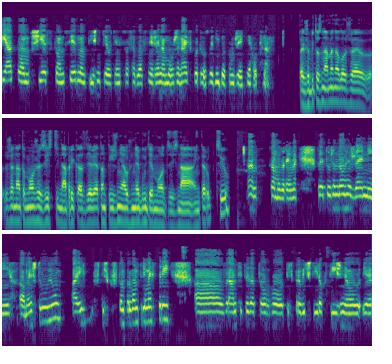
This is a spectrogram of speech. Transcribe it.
piatom, šiestom, siedmom týždni tehotenstva sa vlastne žena môže najskôr dozvedieť o tom, že je tehotná. Takže by to znamenalo, že žena to môže zistiť napríklad v 9. týždni a už nebude môcť ísť na interrupciu? Áno, samozrejme, pretože mnohé ženy menštruujú aj v, tých, v tom prvom trimestri a v rámci teda toho, tých prvých štyroch týždňov, je,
